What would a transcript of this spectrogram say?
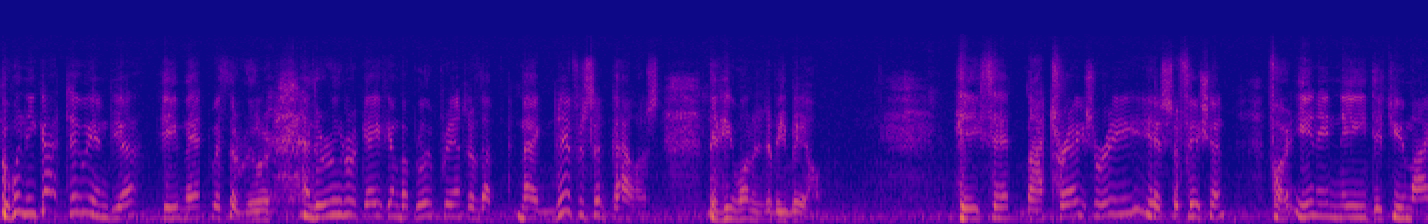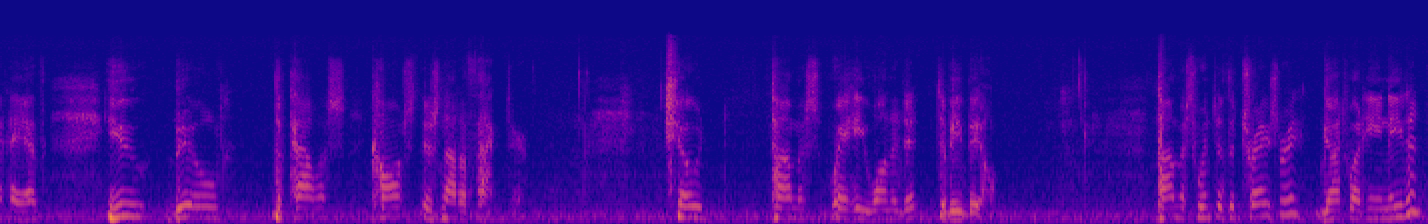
But when he got to India, he met with the ruler, and the ruler gave him a blueprint of the magnificent palace that he wanted to be built. He said, My treasury is sufficient for any need that you might have. You build the palace, cost is not a factor. Showed Thomas where he wanted it to be built. Thomas went to the treasury, got what he needed,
